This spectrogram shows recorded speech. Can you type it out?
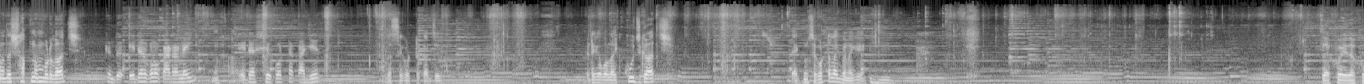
আমাদের সাত নম্বর গাছ। কিন্তু এটার কোনো কাটা নেই। এটা শেকড়টা কাজের। শেকড়টা কাজে এটাকে বলা হয় কুচ গাছ একদম শেকড়টা লাগবে নাকি? দেখো, এই দেখো।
